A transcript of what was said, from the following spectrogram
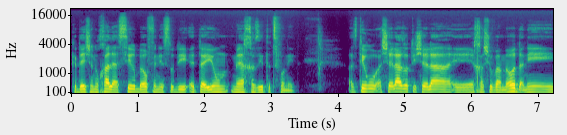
כדי שנוכל להסיר באופן יסודי את האיום מהחזית הצפונית. אז תראו, השאלה הזאת היא שאלה אה, חשובה מאוד. אני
